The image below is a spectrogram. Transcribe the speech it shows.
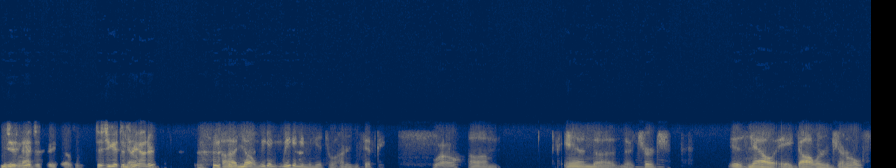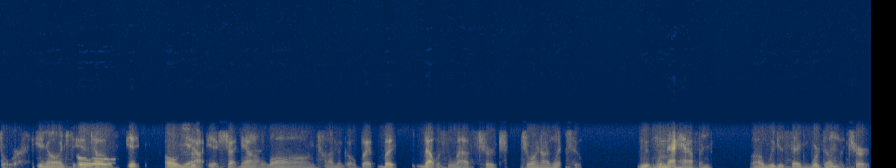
You didn't fact- get to three thousand. Did you get to No. three hundred? Uh, no, we didn't. We didn't even get to 150. wow. Um, and uh, the church is now a Dollar General store. You know, it's it's Oh. a it. Oh yeah, it shut down a long time ago. But but that was the last church Joy and I went to. We, when Hmm. that happened, uh, we just said we're done with church,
